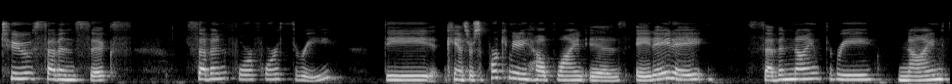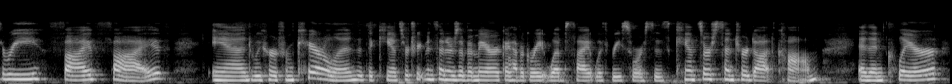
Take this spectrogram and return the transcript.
276 7443. The Cancer Support Community helpline is 888 793 9355. And we heard from Carolyn that the Cancer Treatment Centers of America have a great website with resources, cancercenter.com. And then Claire,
